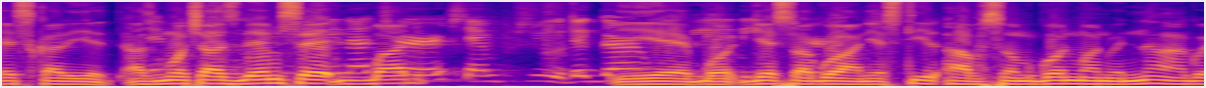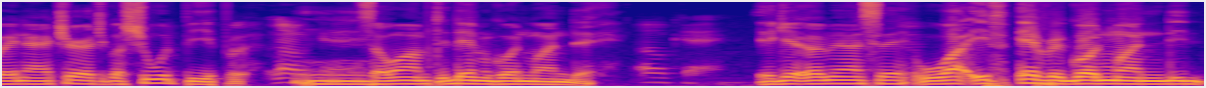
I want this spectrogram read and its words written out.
escalate. As Them much as them said in a bad, church, them shoot the girl yeah, but guess what church. go on? You still have some gunman when nah go in our church go shoot people. Okay, mm. So I'm to them gunman there. okay. You get what me I say? What if every gunman did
